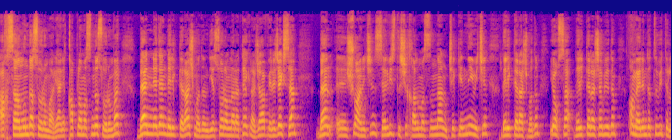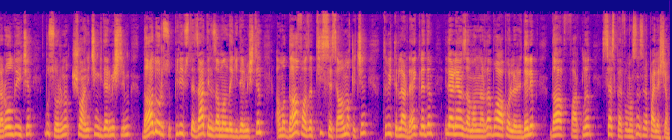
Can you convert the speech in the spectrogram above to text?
aksamında sorun var. Yani kaplamasında sorun var. Ben neden delikleri açmadım diye soranlara tekrar cevap vereceksem ben e, şu an için servis dışı kalmasından çekindiğim için delikleri açmadım. Yoksa delikleri açabilirdim ama elimde Twitter'lar olduğu için bu sorunu şu an için gidermiştim. Daha doğrusu Philips'te zaten zamanında gidermiştim ama daha fazla tiz sesi almak için Twitter'larda ekledim. İlerleyen zamanlarda bu hoparlörü delip daha farklı ses performansını sizinle paylaşacağım.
